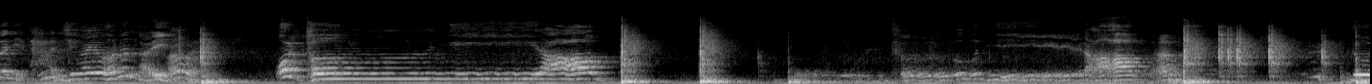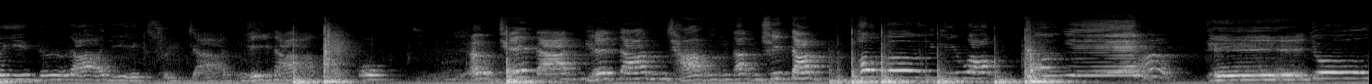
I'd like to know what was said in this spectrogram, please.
듣더니 단식하여 하는 날이 옳더니라. 옳더니라. 너희들 아직 술잔이나 먹고 재단 괴담 장담 취담 허거니와 명인 대종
